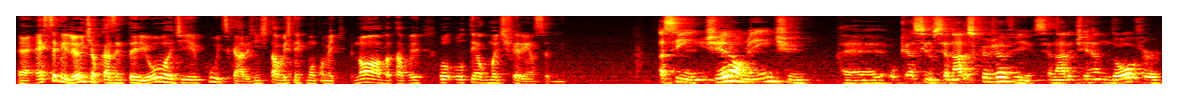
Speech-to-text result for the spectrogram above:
é, é semelhante ao caso anterior de, putz, cara, a gente talvez tenha que montar uma equipe nova, talvez, ou, ou tem alguma diferença ali? Assim, geralmente, é, assim, os cenários que eu já vi, cenário de handover,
